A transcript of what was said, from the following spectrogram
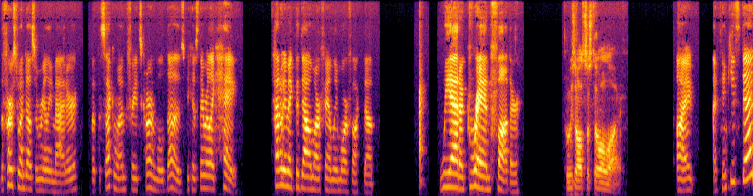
The first one doesn't really matter, but the second one, Fate's Carnival, does because they were like, "Hey, how do we make the Dalimar family more fucked up? We had a grandfather. Who's also still alive? I, I think he's dead.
